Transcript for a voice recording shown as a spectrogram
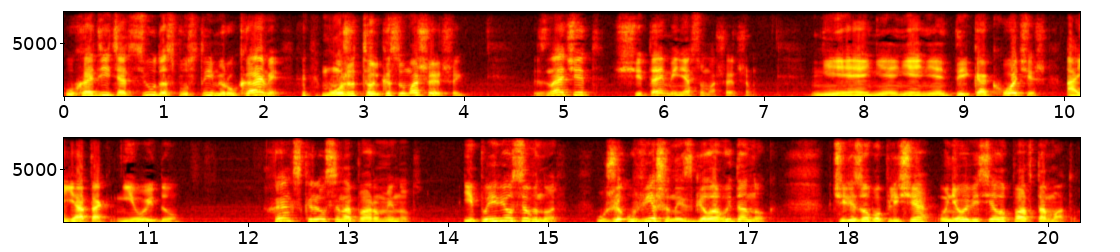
«Уходить отсюда с пустыми руками может только сумасшедший». «Значит, считай меня сумасшедшим». «Не-не-не-не, ты как хочешь, а я так не уйду». Хэнк скрылся на пару минут и появился вновь, уже увешанный с головы до ног. Через оба плеча у него висело по автомату.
